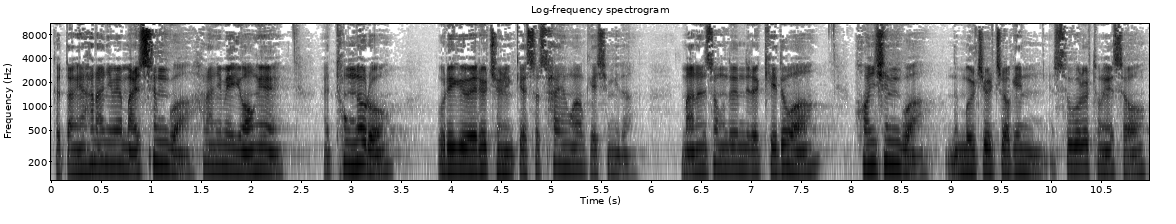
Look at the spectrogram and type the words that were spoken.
그 땅에 하나님의 말씀과 하나님의 영의 통로로 우리 교회를 주님께서 사용하고 계십니다. 많은 성도들의 기도와 헌신과 물질적인 수고를 통해서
